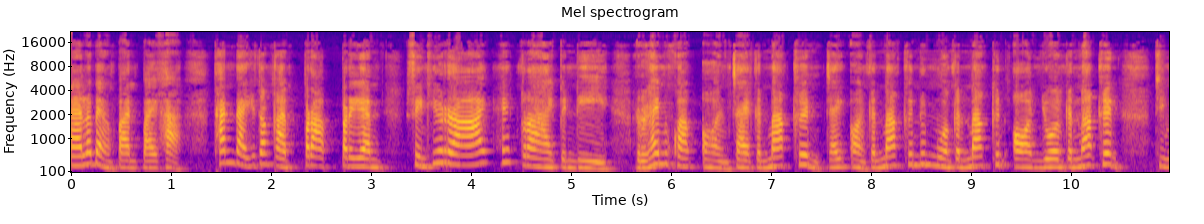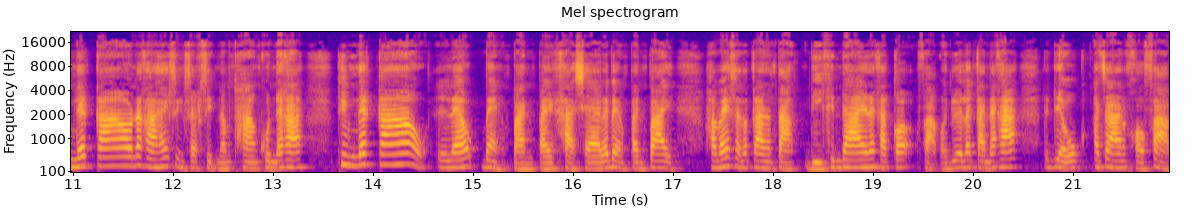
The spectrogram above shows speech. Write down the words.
ร์และแบ่งปันไปค่ะ ท่านใดที่ต้องการปรับเปลี่ยนสิ่งที่ร้ายให้กลายเป็นดี หรือให้มีความอ่อนใจกันมากขึ้น ใจอ่อนกันมากขึ้นนุ่นนวลกันมากขึ้นอ่อนโยนกันมากขึ้นพิมพ์เลขเก้านะคะ ให้สิ่งศักดิ์สิทธิ์นำทางคุณนะคะ พิมพ์เลขเก้าแล้วแบ่งปันไปค่ะแชร์และแบ่งปันไปทำให้สถานการณ์ต่างๆ ดีขึ้นได้นะคะ ก็ฝากไว้ด้วยแล้วกันนะคะเดี๋ยวอาจารย์ขอฝาก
